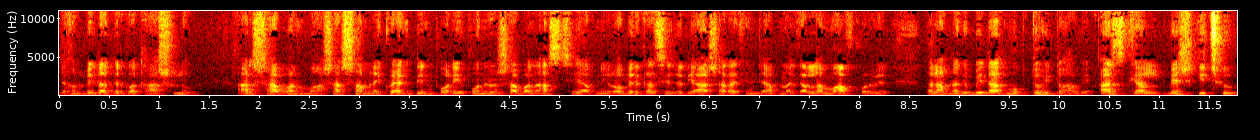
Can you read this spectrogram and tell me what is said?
যখন বেদাতের কথা আসলো, আর সাবান মাস, আর সামনে কয়েকদিন পরে পনেরো সাবান আসছে, আপনি রবের কাছে যদি আশা রাখেন যে আপনাকে আল্লাহ মাফ করবেন, তাহলে আপনাকে বিদাত মুক্ত হইতে হবে। আজকাল বেশ কিছু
